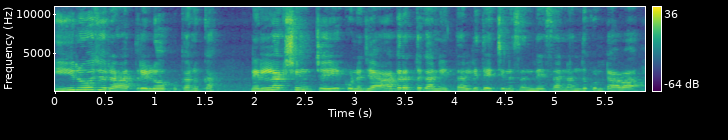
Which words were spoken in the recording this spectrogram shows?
ఈరోజు రాత్రిలోపు కనుక నిర్లక్ష్యం చేయకుండా జాగ్రత్తగా నీ తల్లి తెచ్చిన సందేశాన్ని అందుకుంటావా?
